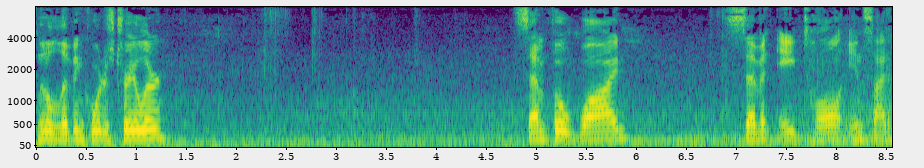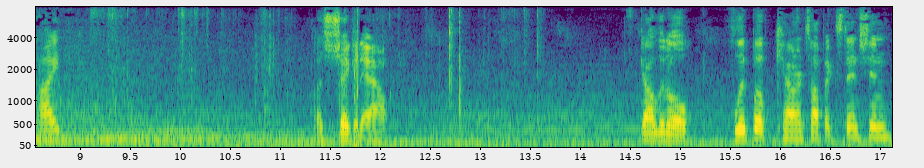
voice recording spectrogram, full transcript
little living quarters trailer. Seven foot wide, seven, eight tall inside height. Let's check it out. Got a little flip up countertop extension.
